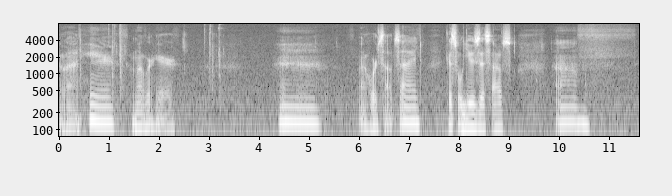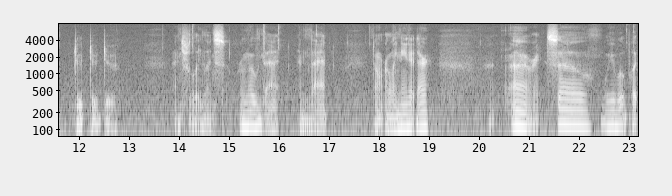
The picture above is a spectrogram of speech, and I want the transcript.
Go out here, come over here. Uh, my horse outside. Guess we'll use this house. Um, do do do. Actually, let's remove that and that. Don't really need it there. Alright, so we will put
